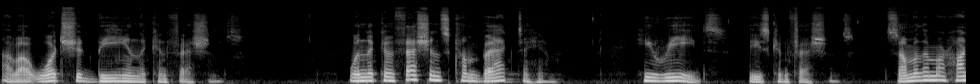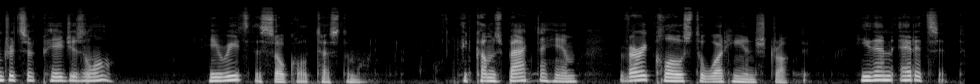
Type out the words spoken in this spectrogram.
about what should be in the confessions. When the confessions come back to him, he reads these confessions. Some of them are hundreds of pages long. He reads the so called testimony. It comes back to him very close to what he instructed. He then edits it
